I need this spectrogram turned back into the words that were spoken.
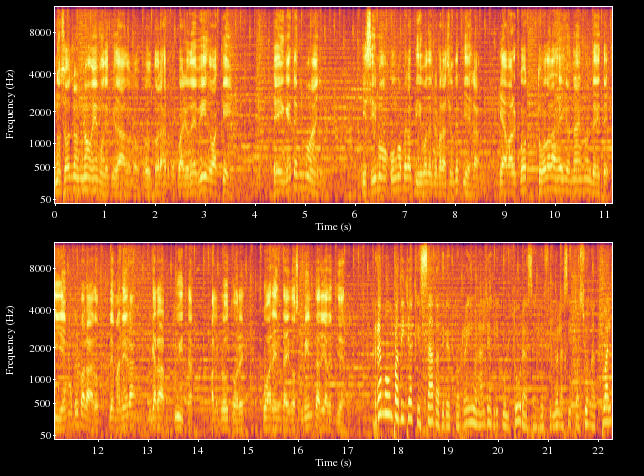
nosotros no hemos descuidado los productores agropecuarios debido a que en este mismo año hicimos un operativo de preparación de tierra que abarcó toda la regional nordeste y hemos preparado de manera gratuita a los productores 42 mil tareas de tierra. Ramón Padilla Quesada, director regional de Agricultura, se refirió a la situación actual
